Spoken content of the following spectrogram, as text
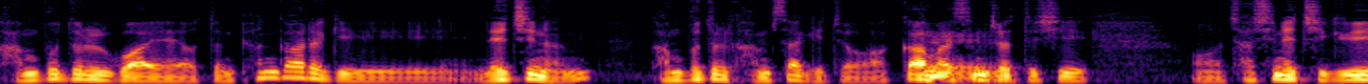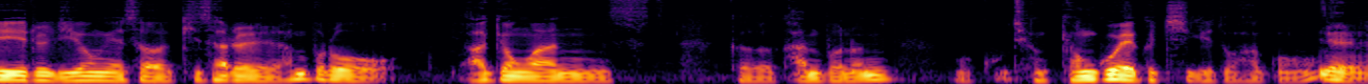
간부들과의 어떤 편가르기 내지는 간부들 감싸기죠. 아까 네. 말씀드렸듯이 어, 자신의 직위를 이용해서 기사를 함부로 악용한 그 간부는 뭐 고- 경고에 그치기도 하고 예.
